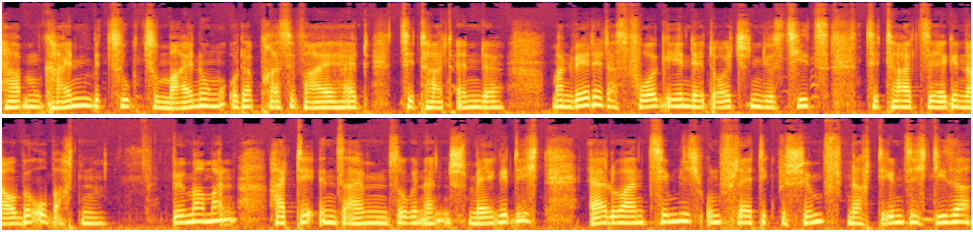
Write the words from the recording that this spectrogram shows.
haben keinen Bezug zu Meinung oder Pressefreiheit. Zitat Ende. Man werde das Vorgehen der deutschen Justiz, Zitat, sehr genau beobachten. Böhmermann hatte in seinem sogenannten Schmähgedicht Erdogan ziemlich unflätig beschimpft, nachdem sich dieser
